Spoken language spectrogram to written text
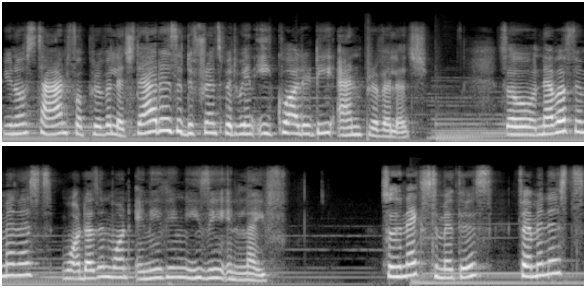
you know stand for privilege there is a difference between equality and privilege so never feminists doesn't want anything easy in life so the next myth is feminists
